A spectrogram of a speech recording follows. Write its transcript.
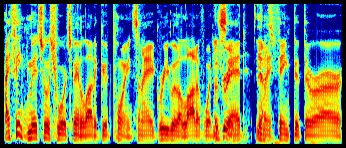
I think Mitchell Schwartz made a lot of good points, and I agree with a lot of what he Agreed. said. Yes. And I think that there are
